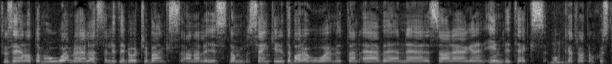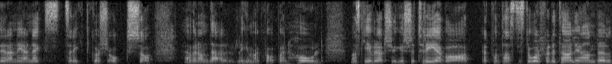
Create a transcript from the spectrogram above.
Ska vi säga något om H&M då? Jag läste lite i Deutsche Banks analys. De sänker inte bara H&M utan även eh, Zara-ägaren Inditex mm. och jag tror att de justerar ner Next riktkurs också. Även om där ligger man kvar på en hold. Man skriver att 2023 var ett fantastiskt år för detaljhandel.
